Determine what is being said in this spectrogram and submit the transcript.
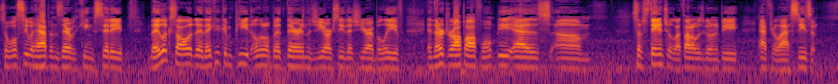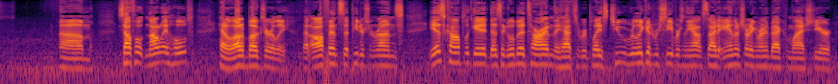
So we'll see what happens there with King City. They look solid today. They could compete a little bit there in the GRC this year, I believe. And their drop off won't be as um, substantial as I thought it was going to be after last season. Um, South Holt, Nodaway Holt, had a lot of bugs early. That offense that Peterson runs is complicated, does take a little bit of time. They have to replace two really good receivers on the outside and their starting running back from last year.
